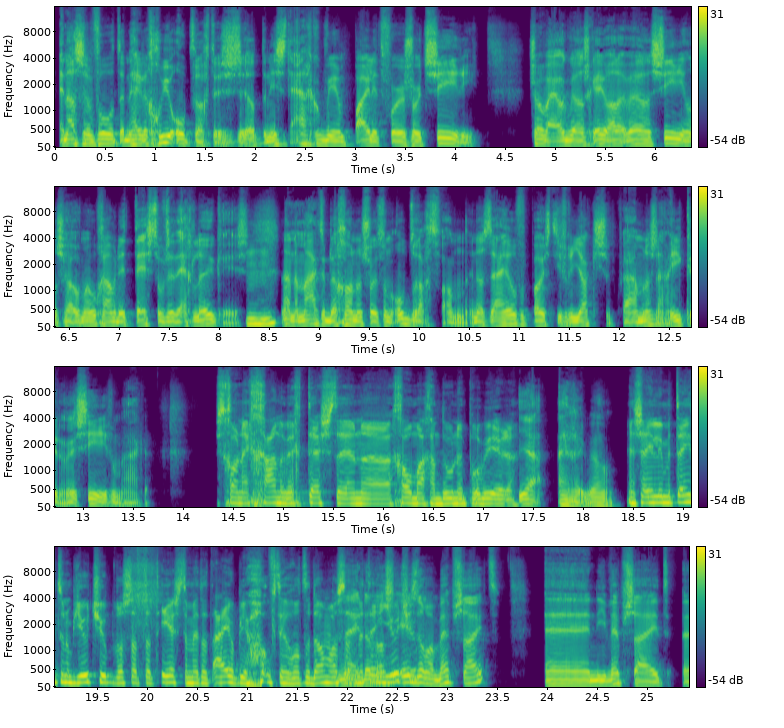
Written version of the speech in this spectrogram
En als er bijvoorbeeld een hele goede opdracht zit, dan is het eigenlijk ook weer een pilot voor een soort serie. Zo wij ook wel eens, oké, we hadden wel een serie in ons hoofd, maar hoe gaan we dit testen of dit echt leuk is? Mhm. Nou, dan maakten we er gewoon een soort van opdracht van. En als daar heel veel positieve reacties op kwamen, dan is nou, hier kunnen we een serie van maken. Is het gewoon echt gaandeweg testen en eh, gewoon maar gaan doen en proberen. Ja, eigenlijk wel. En zijn jullie meteen toen op YouTube, was dat dat eerste met dat ei op je hoofd in Rotterdam? Was nee, dat meteen dat was YouTube? eerst nog een website. En die website, eh,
